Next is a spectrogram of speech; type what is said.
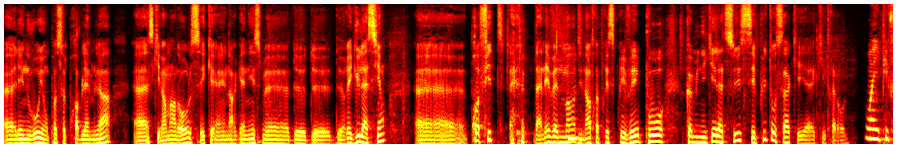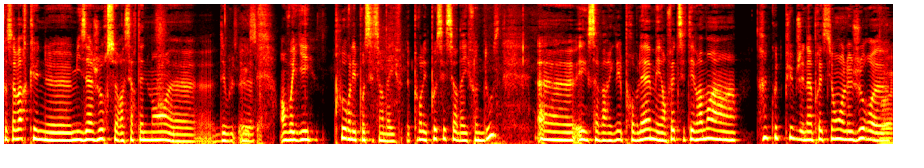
les nouveaux, ils n'ont pas ce problème-là. ce qui est vraiment drôle, c'est qu'un organisme de, de, de régulation euh, profite d'un événement d'une entreprise privée pour communiquer là-dessus. C'est plutôt ça qui est, qui est très drôle. Ouais, et puis il faut savoir qu'une euh, mise à jour sera certainement euh, euh envoyée pour les possesseurs d'iPhone, pour les possesseurs d'iPhone 12, euh, et ça va régler le problème. Et en fait, c'était vraiment un, un, coup de pub. J'ai l'impression le jour. Ouais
